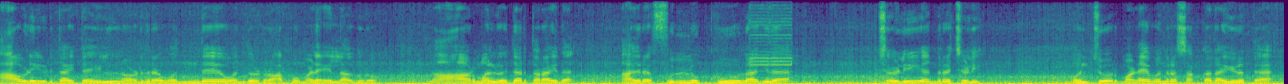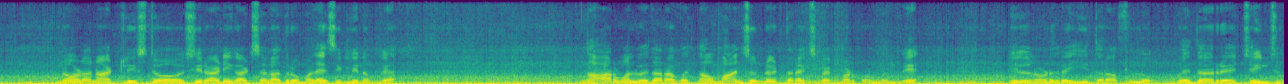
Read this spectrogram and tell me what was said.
ಹಾವಳಿ ಹಿಡ್ತೈತೆ ಇಲ್ಲಿ ನೋಡಿದ್ರೆ ಒಂದೇ ಒಂದು ಡ್ರಾಪು ಮಳೆ ಇಲ್ಲ ಗುರು. ನಾರ್ಮಲ್ ವೆದರ್ ಥರ ಇದೆ. ಆದರೆ ಫುಲ್ಲು ಕೂಲಾಗಿದೆ ಚಳಿ ಅಂದರೆ ಚಳಿ. ಒಂಚೂರು ಮಳೆ ಬಂದರೆ ಸಕ್ಕತ್ತಾಗಿರುತ್ತೆ. ನೋಡೋಣ ಅಟ್ಲೀಸ್ಟ್ ಶಿರಾಡಿ ಘಾಟ್ಸಲ್ಲಾದರೂ ಮಳೆ ಸಿಗಲಿ ನಮಗೆ. ನಾರ್ಮಲ್ ವೆದರ್ ಆಗುತ್ತೆ ನಾವು ಮಾನ್ಸೂನ್ ರೇಟ್ ಥರ ಎಕ್ಸ್ಪೆಕ್ಟ್ ಮಾಡ್ಕೊಂಡು ಬಂದ್ವಿ. ಇಲ್ಲಿ ನೋಡಿದ್ರೆ ಈ ಥರ ಫುಲ್ಲು ವೆದರೇ ಚೇಂಜು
